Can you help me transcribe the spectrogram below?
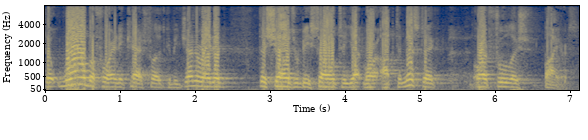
that well before any cash flows could be generated, the shares would be sold to yet more optimistic or foolish buyers.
